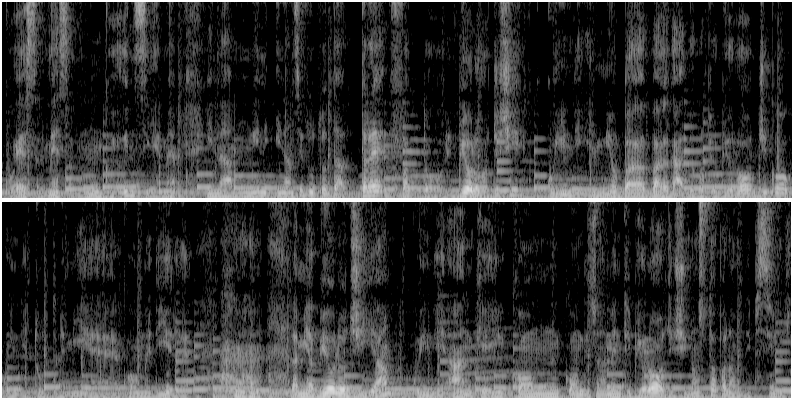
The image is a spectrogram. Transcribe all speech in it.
può essere messa comunque insieme in, innanzitutto da tre fattori biologici, quindi il mio bagaglio proprio biologico, quindi tutte le mie, come dire, la mia biologia, quindi anche i con- condizionamenti biologici, non sto parlando di, psi-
